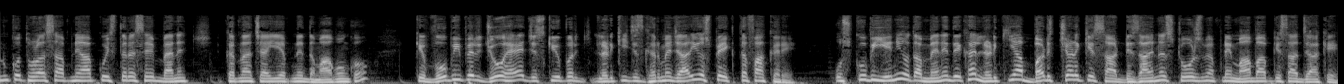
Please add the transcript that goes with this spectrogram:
उनको थोड़ा सा अपने आप को इस तरह से मैनेज करना चाहिए अपने दिमागों को कि वो भी फिर जो है जिसके ऊपर लड़की जिस घर में जा रही है उस पर इक्तफा करे। उसको भी ये नहीं होता मैंने देखा लड़कियाँ बढ़ चढ़ के साथ डिज़ाइनर स्टोर्स में अपने माँ बाप के साथ जाके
